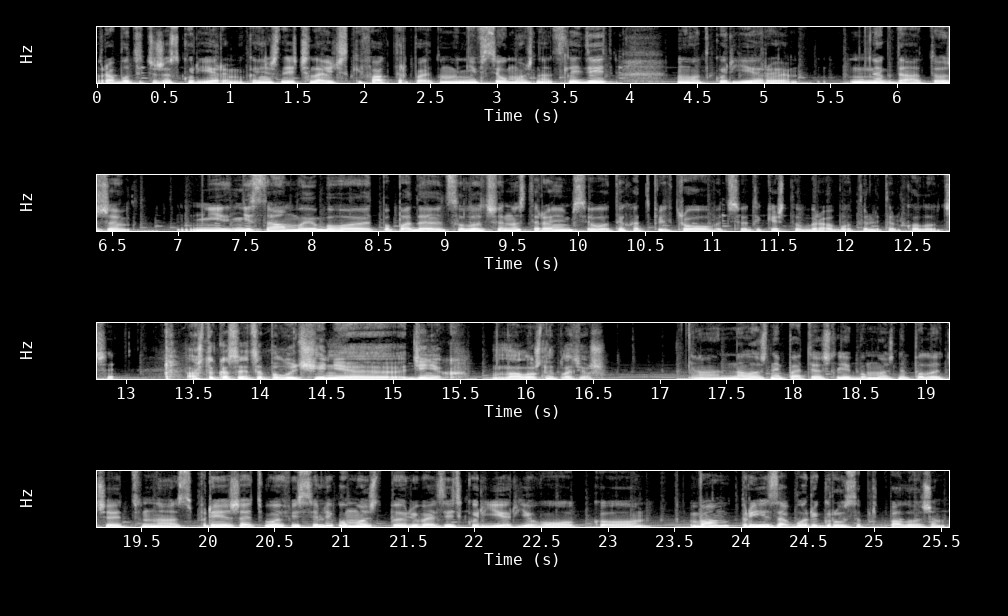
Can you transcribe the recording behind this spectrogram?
работать уже с курьерами. Конечно, здесь человеческий фактор, поэтому не все можно отследить. Вот курьеры иногда тоже не, не самые бывают, попадаются лучше, но стараемся вот их отфильтровывать все-таки, чтобы работали только лучше. А что касается получения денег, наложный платеж? А, наложный платеж либо можно получать у нас, приезжать в офисе, либо может привозить курьер его к вам при заборе груза, предположим.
